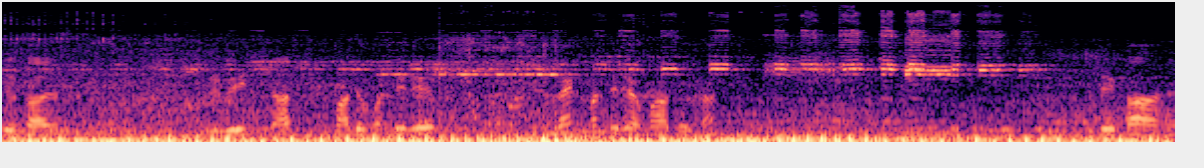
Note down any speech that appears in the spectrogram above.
જે કા શ્રી વૈજનાથ મહાદેવ મંદિર છે ત્રણ મંદિર છે મહાદેવના જે કા है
